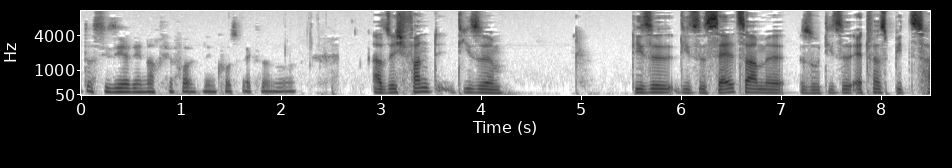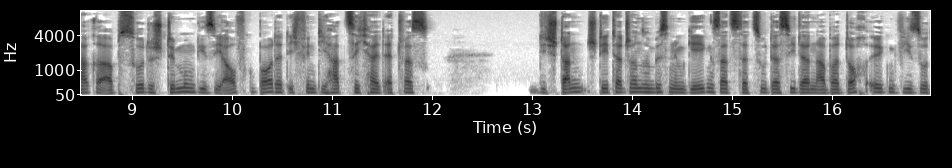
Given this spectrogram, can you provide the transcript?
dass die Serie nach vier Folgen den Kurs wechseln soll. also ich fand diese, diese, diese seltsame, so diese etwas bizarre, absurde Stimmung, die sie aufgebaut hat, ich finde, die hat sich halt etwas, die stand, steht halt schon so ein bisschen im Gegensatz dazu, dass sie dann aber doch irgendwie so,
